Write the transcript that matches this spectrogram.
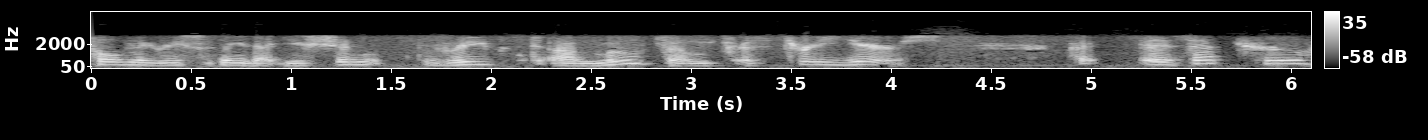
told me recently that you shouldn't re- uh, move them for three years. Uh, Is that true?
